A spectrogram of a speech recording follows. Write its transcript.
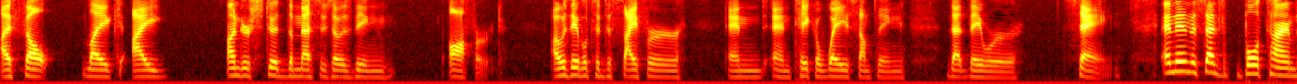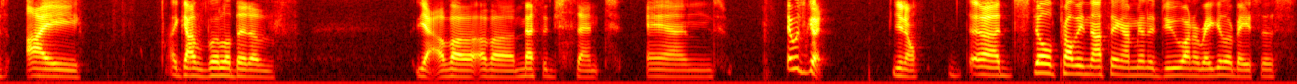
I felt like I understood the message that was being offered. I was able to decipher and and take away something that they were saying. And in a sense, both times I I got a little bit of yeah of a of a message sent, and it was good. You know, uh, still probably nothing I'm gonna do on a regular basis.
